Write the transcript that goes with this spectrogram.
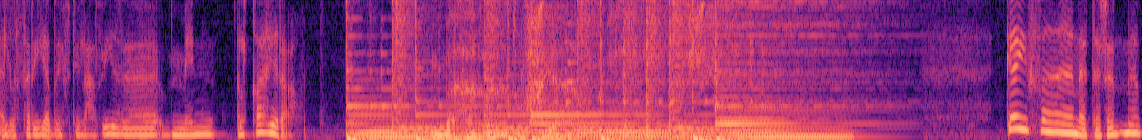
الأسرية ضيفتي العزيزة من القاهرة. مهارات الحياة. كيف نتجنب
